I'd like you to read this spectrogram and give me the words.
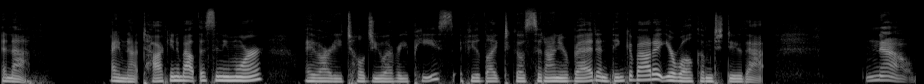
enough. I'm not talking about this anymore. I've already told you every piece. If you'd like to go sit on your bed and think about it, you're welcome to do that." Now,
